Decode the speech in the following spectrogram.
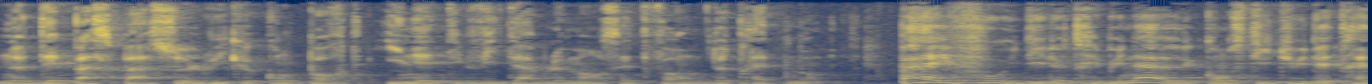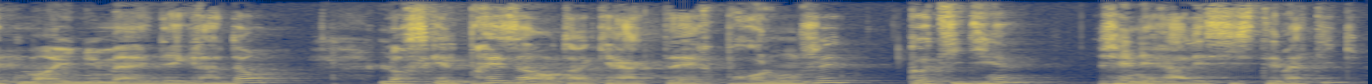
ne dépasse pas celui que comporte inévitablement cette forme de traitement. Pareille fouille, dit le tribunal, constitue des traitements inhumains et dégradants lorsqu'elle présente un caractère prolongé, quotidien, général et systématique,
